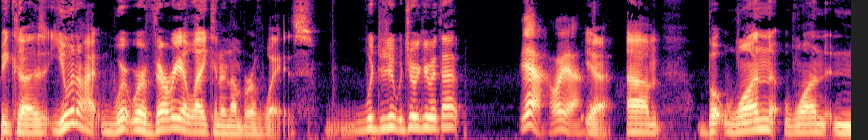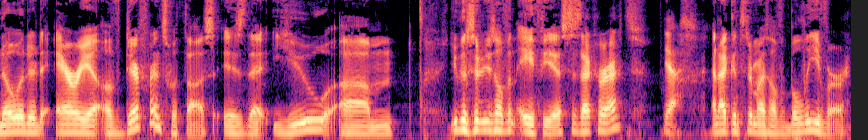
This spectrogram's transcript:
because you and I we're, we're very alike in a number of ways. Would you would you agree with that? Yeah, oh yeah. Yeah. Um, but one one noted area of difference with us is that you um, you consider yourself an atheist. Is that correct? Yes. and I consider myself a believer.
